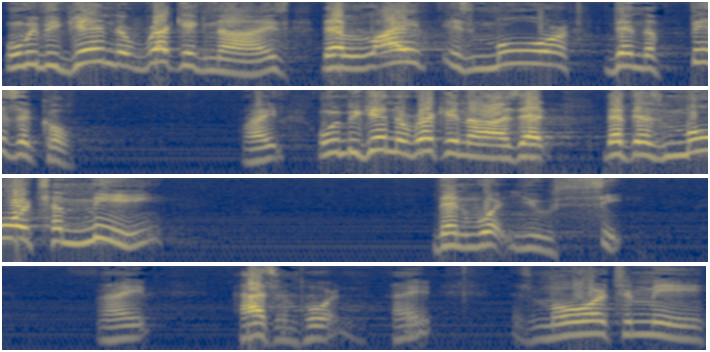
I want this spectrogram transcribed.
when we begin to recognize that life is more than the physical. Right? When we begin to recognize that, that there's more to me than what you see. Right? That's important, right? There's more to me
